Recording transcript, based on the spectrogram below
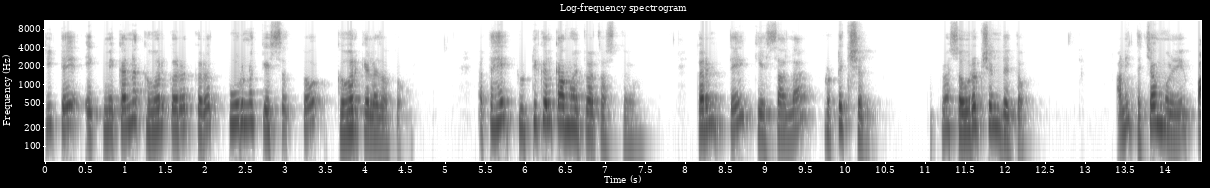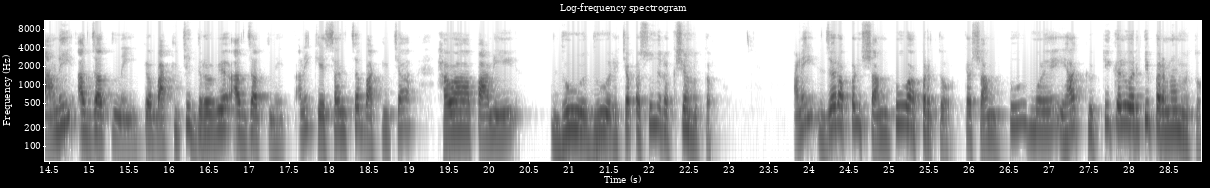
की ते एकमेकांना कव्हर करत, करत पूर्ण केस तो कव्हर केला जातो. आता हे क्युटिकल का महत्त्वाचं असतं? कारण ते केसाला प्रोटेक्शन किंवा संरक्षण देतं. आणि त्याच्यामुळे पाणी आत जात नाही किंवा बाकीची द्रव्य आत जात नाहीत आणि केसांचं बाकीच्या हवा, पाणी, धूळ, धूर ह्याच्यापासून रक्षण होतं. आणि जर आपण शॅम्पू वापरतो, तर शॅम्पूमुळे ह्या क्युटिकलवरती परिणाम होतो.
